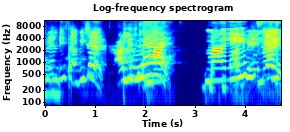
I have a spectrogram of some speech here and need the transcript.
friend is Abhishek. My my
